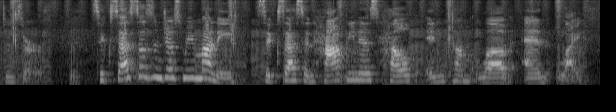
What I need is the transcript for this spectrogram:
deserve. Success doesn't just mean money, success in happiness, health, income, love, and life.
